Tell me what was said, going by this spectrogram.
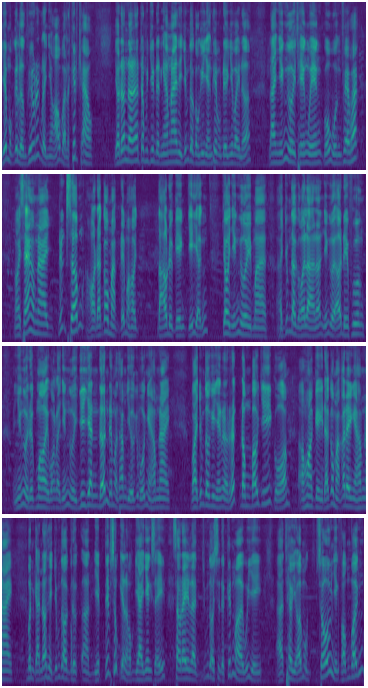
với một cái lượng phiếu rất là nhỏ và là khích khao. Do đó nên trong chương trình ngày hôm nay thì chúng tôi còn ghi nhận thêm một điều như vậy nữa là những người thiện nguyện của quận Fairfax hồi sáng hôm nay rất sớm họ đã có mặt để mà họ tạo điều kiện chỉ dẫn cho những người mà à, chúng ta gọi là những người ở địa phương, những người được mời hoặc là những người ghi danh đến để mà tham dự cái buổi ngày hôm nay và chúng tôi ghi nhận là rất đông báo chí của à, Hoa Kỳ đã có mặt ở đây ngày hôm nay. Bên cạnh đó thì chúng tôi được à, dịp tiếp xúc với là một vài nhân sĩ. Sau đây là chúng tôi xin được kính mời quý vị theo dõi một số những phỏng vấn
